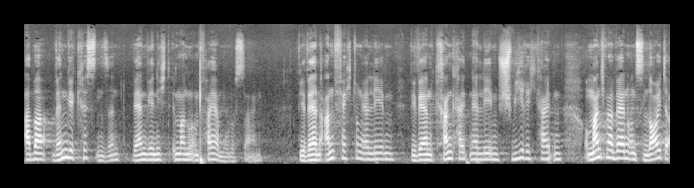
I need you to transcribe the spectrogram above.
Aber wenn wir Christen sind, werden wir nicht immer nur im Feiermodus sein. Wir werden Anfechtungen erleben, wir werden Krankheiten erleben, Schwierigkeiten und manchmal werden uns Leute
